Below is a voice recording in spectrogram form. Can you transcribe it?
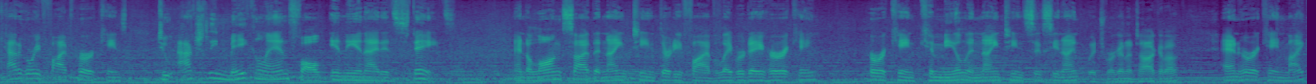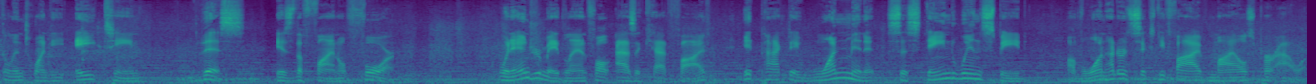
Category 5 hurricanes to actually make landfall in the United States. And alongside the 1935 Labor Day hurricane, Hurricane Camille in 1969, which we're going to talk about, and Hurricane Michael in 2018, this is the final four. When Andrew made landfall as a Cat 5, it packed a one minute sustained wind speed of 165 miles per hour.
